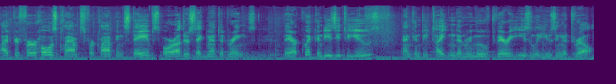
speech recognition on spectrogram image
I prefer hose clamps for clamping staves or other segmented rings. They are quick and easy to use and can be tightened and removed very easily using a drill.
